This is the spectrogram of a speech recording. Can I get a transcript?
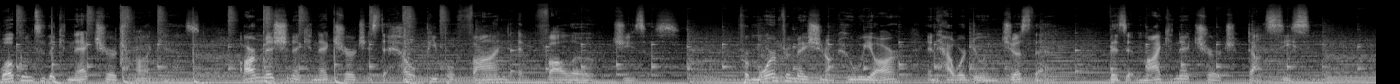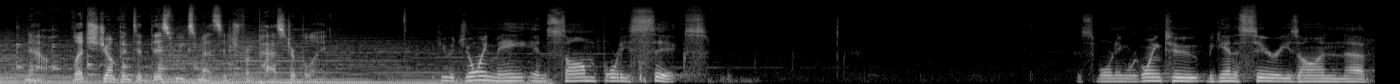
Welcome to the Connect Church podcast. Our mission at Connect Church is to help people find and follow Jesus. For more information on who we are and how we're doing just that, visit myconnectchurch.cc. Now, let's jump into this week's message from Pastor Blaine. If you would join me in Psalm 46. This morning, we're going to begin a series on. Uh,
